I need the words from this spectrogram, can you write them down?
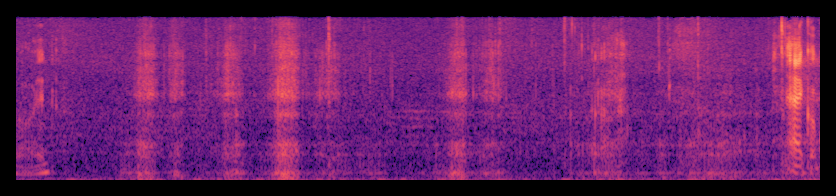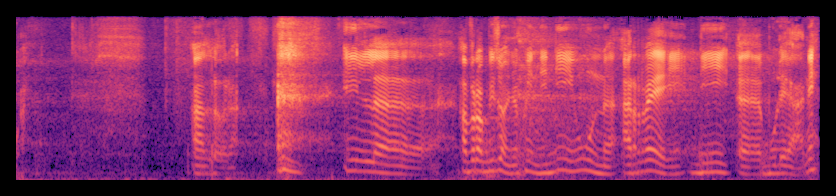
void ecco qua allora il, eh, avrò bisogno quindi di un array di eh, booleani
